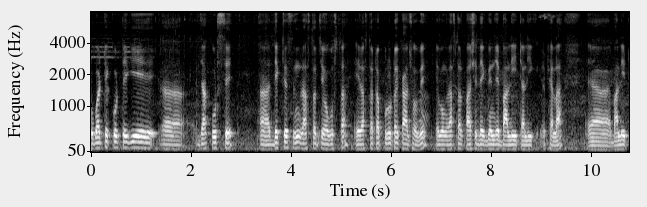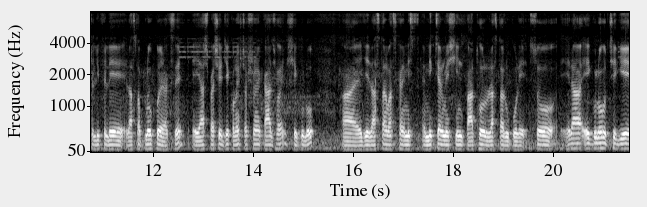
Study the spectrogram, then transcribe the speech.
ওভারটেক করতে গিয়ে যা করছে দেখতেছেন রাস্তার যে অবস্থা, এই রাস্তাটা পুরোটাই কাজ হবে এবং রাস্তার পাশে দেখবেন যে বালি, টালি ফেলা বালি, টালি ফেলে রাস্তা ব্লক করে রাখছে। এই আশপাশে যে কনস্ট্রাকশনের কাজ হয়, সেগুলো এই যে রাস্তার মাঝখানে মিক্সচার মেশিন পাথর রাস্তার উপরে। সো এরা, এগুলো হচ্ছে গিয়ে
